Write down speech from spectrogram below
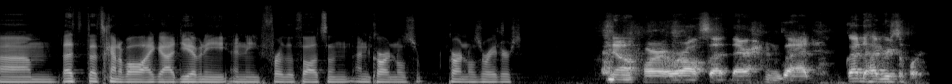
um, that's that's kind of all I got. Do you have any any further thoughts on, on Cardinals Cardinals Raiders? No, we're, we're all set there. I'm glad glad to have your support.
